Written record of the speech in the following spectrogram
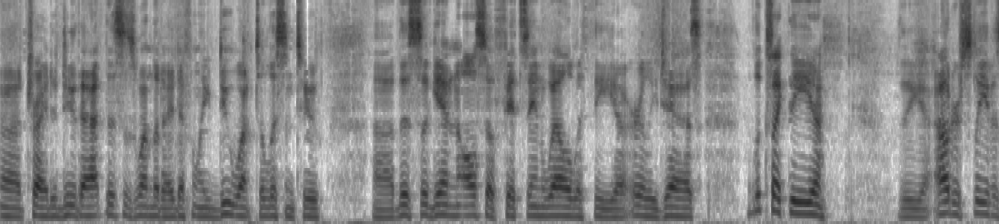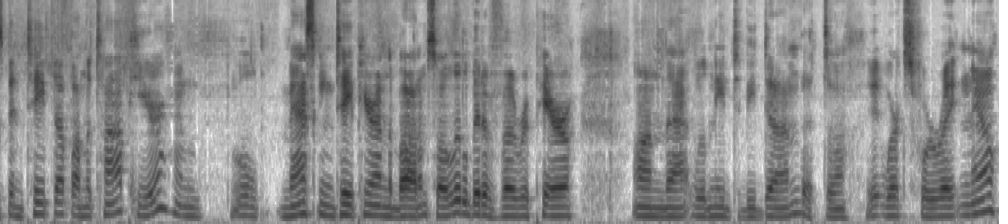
uh, try to do that. This is one that I definitely do want to listen to. Uh, this, again, also fits in well with the uh, early jazz. It looks like the, uh, the outer sleeve has been taped up on the top here, and a little masking tape here on the bottom, so a little bit of uh, repair on that will need to be done, but uh, it works for right now.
